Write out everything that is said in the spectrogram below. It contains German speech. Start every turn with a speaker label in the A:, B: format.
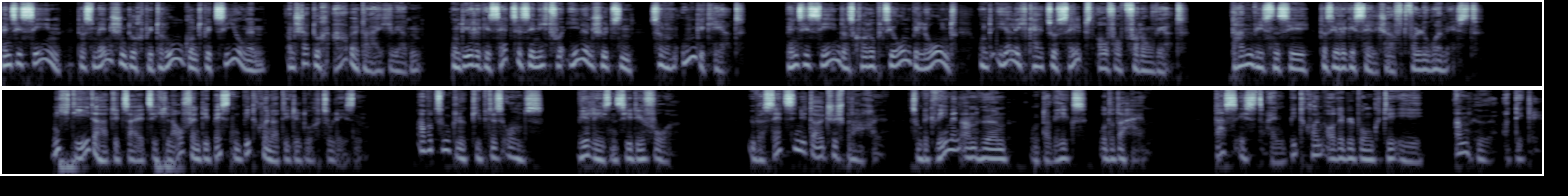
A: Wenn Sie sehen, dass Menschen durch Betrug und Beziehungen anstatt durch Arbeit reich werden und ihre Gesetze sie nicht vor ihnen schützen, sondern umgekehrt. Wenn Sie sehen, dass Korruption belohnt und Ehrlichkeit zur Selbstaufopferung wird, dann wissen Sie, dass Ihre Gesellschaft verloren ist.
B: Nicht jeder hat die Zeit, sich laufend die besten Bitcoin-Artikel durchzulesen. Aber zum Glück gibt es uns. Wir lesen sie dir vor. Übersetzt in die deutsche Sprache, zum bequemen Anhören, unterwegs oder daheim. Das ist ein bitcoinaudible.de Anhörartikel.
